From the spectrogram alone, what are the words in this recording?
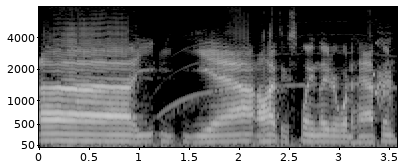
Uh, yeah, I'll have to explain later what happened.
